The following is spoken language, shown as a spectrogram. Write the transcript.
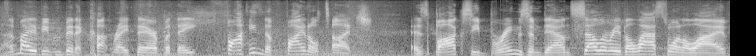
That might have even been a cut right there, but they find the final touch as Boxi brings him down. Seleri, the last one alive.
